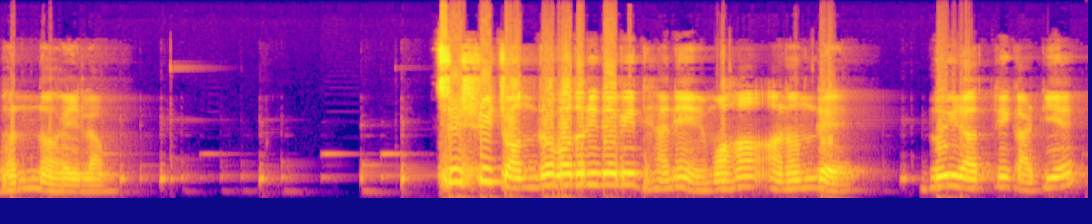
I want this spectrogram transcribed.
ধন্য হইলাম। শ্রী শ্রী চন্দ্রবদনী দেবী ধ্যানে মহা আনন্দে দুই রাত্রি কাটিয়ে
